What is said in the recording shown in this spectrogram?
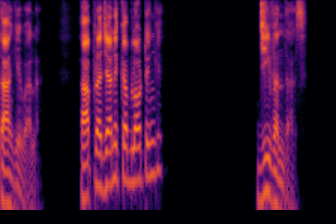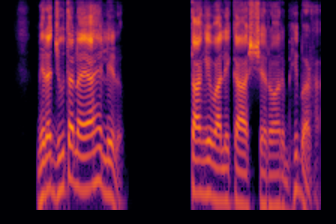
तांगे वाला, आप ना जाने कब लौटेंगे? जीवनदास, मेरा जूता नया है, ले लो। तांगे वाले का आश्चर्य और भी बढ़ा।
